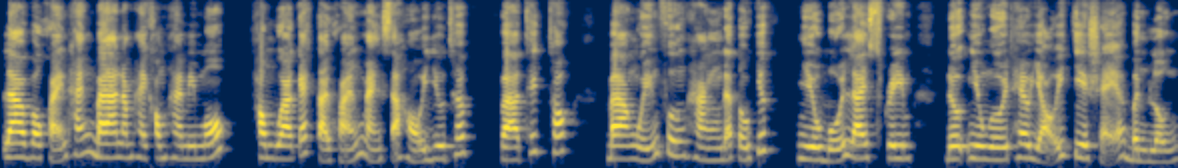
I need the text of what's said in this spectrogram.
là vào khoảng tháng 3 năm 2021, thông qua các tài khoản mạng xã hội YouTube và TikTok, bà Nguyễn Phương Hằng đã tổ chức nhiều buổi livestream được nhiều người theo dõi, chia sẻ, bình luận.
